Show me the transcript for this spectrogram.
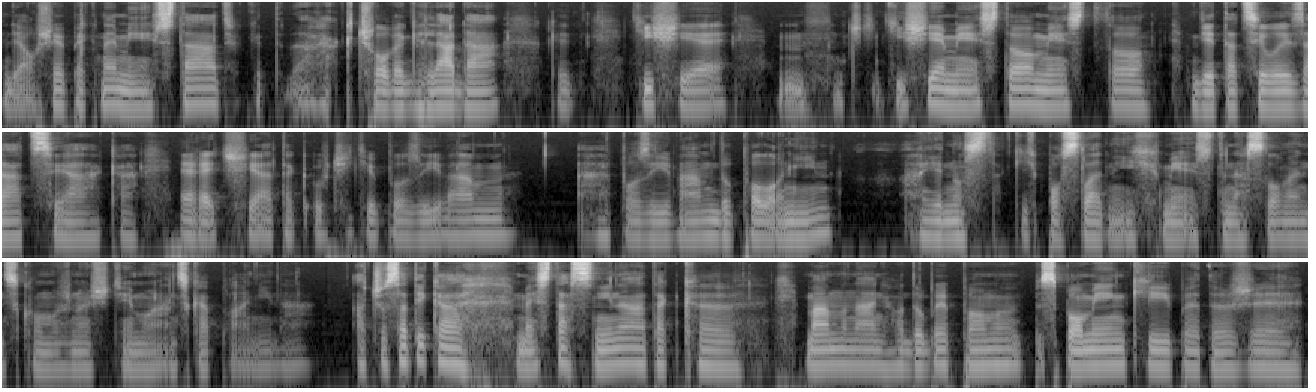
ďalšie pekné miesta, keď, teda, ak človek hľadá, keď tišie, tišie miesto, miesto kde tá civilizácia aká rečia, tak určite pozývam, pozývam do Polonín. A jedno z takých posledných miest na Slovensku, možno ešte Moranská planina. A čo sa týka mesta Snina, tak e, mám na ňo dobré spomienky, pretože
